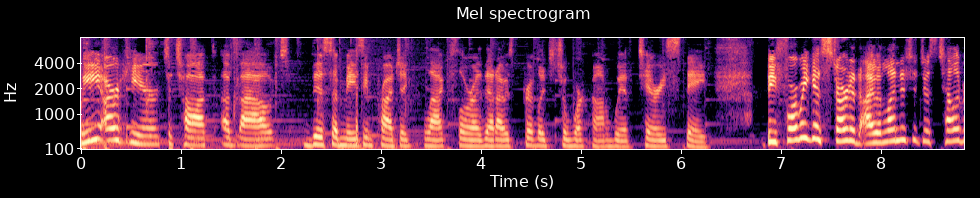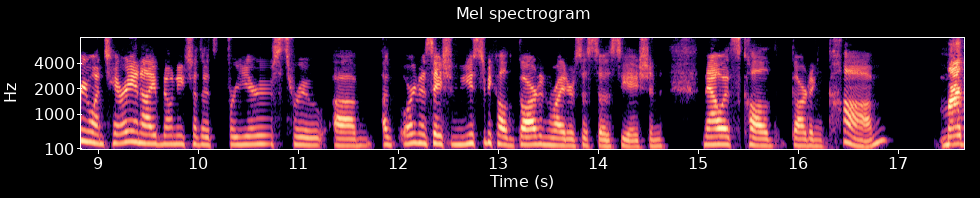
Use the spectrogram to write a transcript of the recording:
We are here to talk about this amazing project, Black Flora, that I was privileged to work on with Terry Speight. Before we get started, I would like to just tell everyone Terry and I have known each other for years through um, an organization used to be called Garden Writers Association. Now it's called GardenComm. My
